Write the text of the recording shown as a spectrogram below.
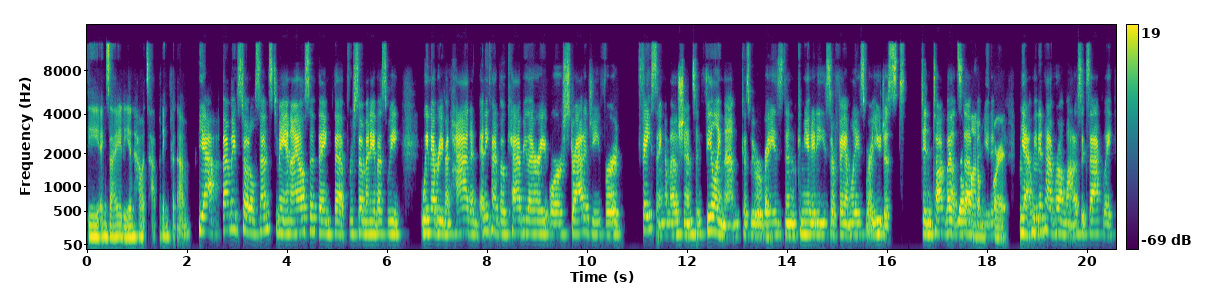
the anxiety and how it's happening for them. Yeah, that makes total sense to me and I also think that for so many of us we we never even had any kind of vocabulary or strategy for facing emotions and feeling them because we were raised in communities or families where you just didn't talk about stuff and you didn't, yeah mm-hmm. we didn't have role models exactly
